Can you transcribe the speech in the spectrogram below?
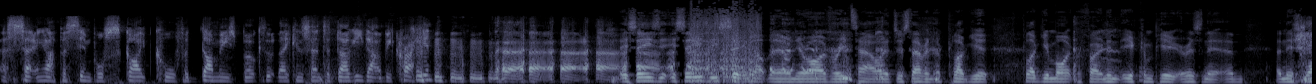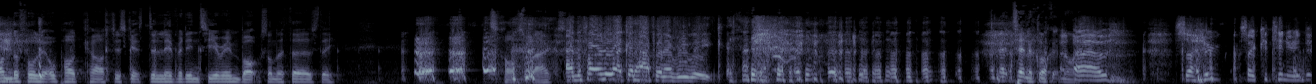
a setting up a simple Skype call for dummies book that they can send to Dougie, that would be cracking. It's easy. It's easy sitting up there in your ivory tower, just having to plug your plug your microphone into your computer, isn't it? And and this wonderful little podcast just gets delivered into your inbox on a Thursday. Toss bags. and if only that could happen every week. At 10 o'clock at night. Uh, so, so continuing the,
